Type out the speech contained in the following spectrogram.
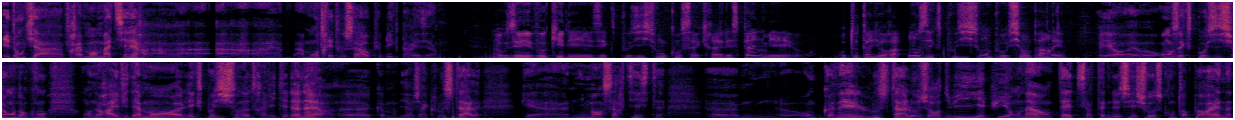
et, donc il y a vraiment matière à, montrer tout ça au public parisien. Ah, vous avez évoqué les expositions consacrées à l'Espagne, mais au total il y aura 11 expositions, on peut aussi en parler. Oui, 11 expositions, donc on, aura évidemment l'exposition de notre invité d'honneur, comment dire, Jacques Loustal, qui est un immense artiste. Euh, on connaît Loustal aujourd'hui, et puis on a en tête certaines de ces choses contemporaines,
